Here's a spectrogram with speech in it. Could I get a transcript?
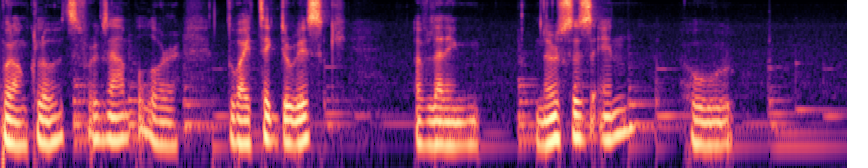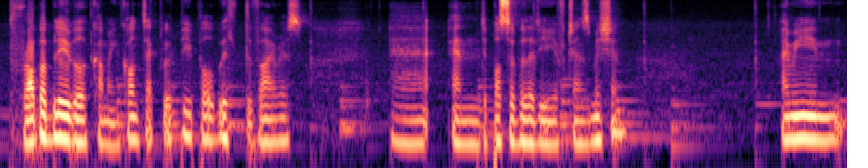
put on clothes, for example? Or do I take the risk of letting nurses in who probably will come in contact with people with the virus uh, and the possibility of transmission? I mean,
